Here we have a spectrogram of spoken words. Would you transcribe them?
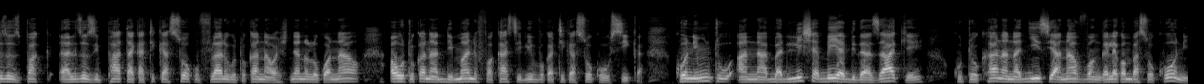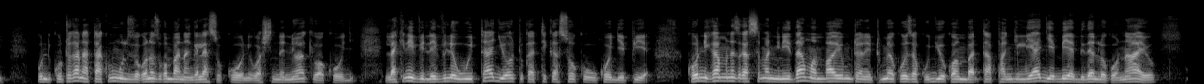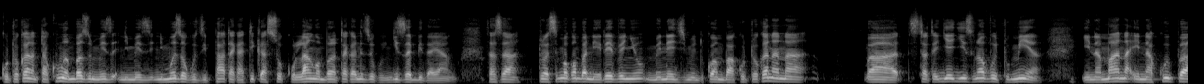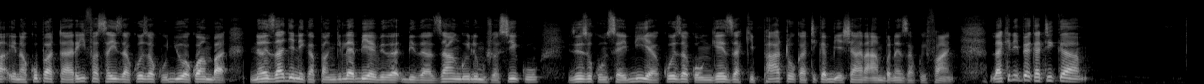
alizozipata katika soko fulani kutokana na washindano waliokuwa nao au kutokana na demand forecast ilivyo katika soko husika. Kwa ni mtu anabadilisha bei ya bidhaa zake kutokana na jinsi anavyoangalia kwamba sokoni, kutokana na takwimu zilizokuwa nazo kwamba anaangalia sokoni washindani wake wakoje, lakini vile vile uhitaji wa watu katika soko ukoje pia. Kwa ni kama naweza kusema ni nidhamu ambayo mtu anatumia kuweza kujua kwamba tapangiliaje bei ya bidhaa niliokuwa nayo kutokana na takwimu ambazo nimeweza kuzipata katika soko langu ambalo nataka niweze kuingiza bidhaa yangu. Sasa tunasema kwamba ni revenue management, kwamba kutokana na uh, strategia jinsi unavyotumia ina maana inakupa inakupa taarifa sahihi za kuweza kujua kwamba nawezaje nikapangilia bia bidhaa zangu ili mwisho wa siku ziweze kumsaidia kuweza kuongeza kipato katika biashara ambayo naweza kuifanya. Lakini pia katika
